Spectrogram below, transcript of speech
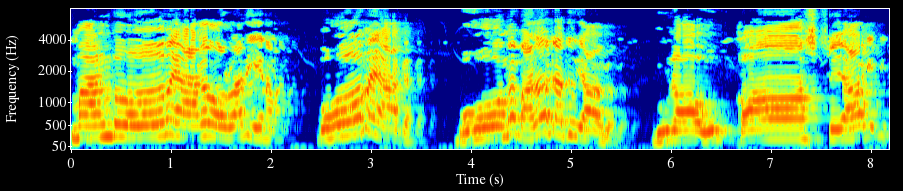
මන් බොහෝම යාග ඔරලා තියෙනවා. බොහෝම යාග. බොහෝම බලගතු යාග. දුනා වූ කාෂ්ටයාගේ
